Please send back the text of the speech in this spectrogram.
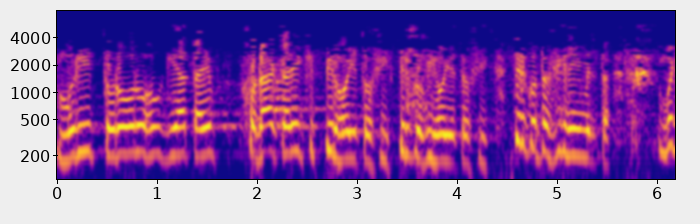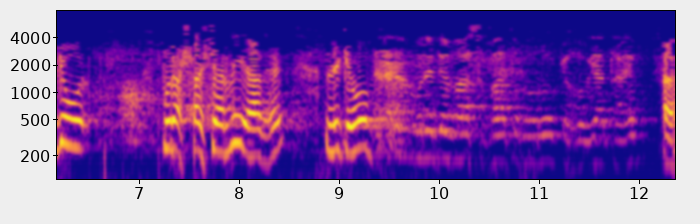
مرید تو رو رو ہو گیا طیب خدا کرے کہ پھر ہو یہ توفیق پھر کو بھی ہو یہ توفیق پھر کو توفیق نہیں ملتا۔ مجھے وہ پورا شہر نہیں یاد ہے لیکن وہ ہاں۔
